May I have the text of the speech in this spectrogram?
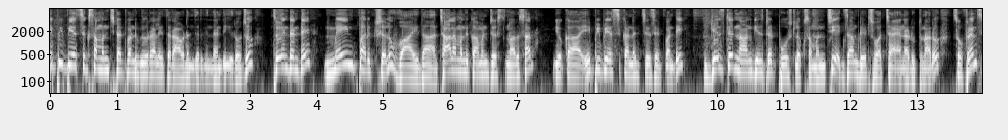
ఏపీపీఎస్సికి సంబంధించినటువంటి వివరాలు అయితే రావడం జరిగిందండి ఈరోజు. సో ఏంటంటే మెయిన్ పరీక్షలు వాయిదా. చాలామంది కామెంట్ చేస్తున్నారు సార్ ఈ యొక్క ఏపీపీఎస్సి కండక్ట్ చేసేటువంటి గెజిటెడ్ నాన్ గెజిటెడ్ పోస్టులకు సంబంధించి ఎగ్జామ్ డేట్స్ వచ్చాయని అడుగుతున్నారు. సో ఫ్రెండ్స్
